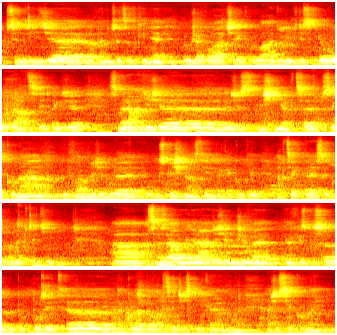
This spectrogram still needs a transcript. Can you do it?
musím říct, že paní předsedkyně Růža Koláček odvádí vždy skvělou práci, takže jsme rádi, že, že dnešní akce se koná a doufáme, že bude úspěšná stejně tak jako ty akce, které se konaly předtím. A, a jsme zároveň rádi, že můžeme nějakým způsobem podpořit uh, takovéto akce českých krajů a že se konají.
